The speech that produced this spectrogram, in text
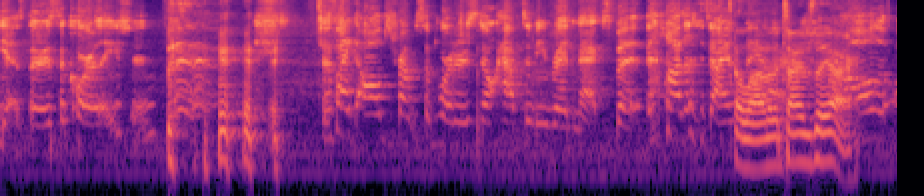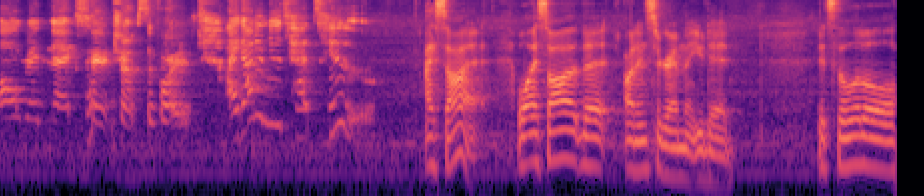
Yes, there is a correlation. Just like all Trump supporters don't have to be rednecks, but a lot of the times A lot of the times they are. All, all rednecks are Trump supporters. I got a new tattoo. I saw it. Well, I saw that on Instagram that you did. It's the little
